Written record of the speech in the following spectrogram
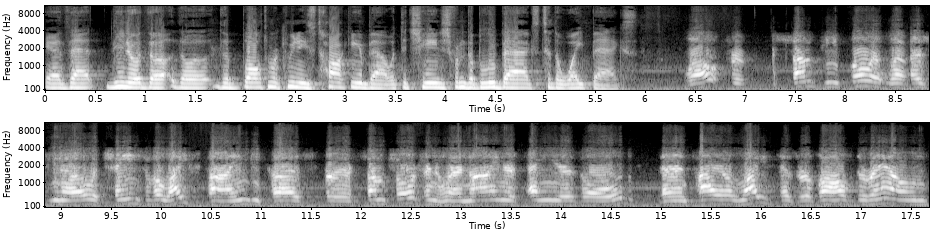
uh, that you know the the the Baltimore community is talking about with the change from the blue bags to the white bags. Well, for some people, it was, you know, a change of a lifetime because for some children who are nine or ten years old, their entire life has revolved around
